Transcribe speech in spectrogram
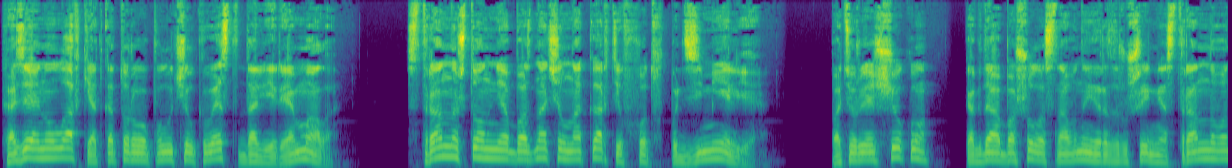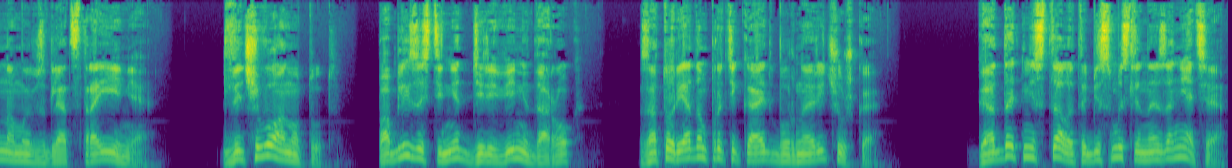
Хозяину лавки, от которого получил квест, доверия мало. Странно, что он не обозначил на карте вход в подземелье. Потер я щеку, когда обошел основные разрушения странного, на мой взгляд, строения. Для чего оно тут? Поблизости нет деревень и дорог. Зато рядом протекает бурная речушка. Гадать не стал, это бессмысленное занятие.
